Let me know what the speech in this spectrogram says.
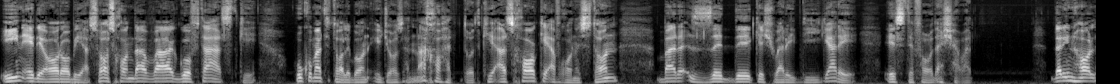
این ادعا را به اساس خوانده و گفته است که حکومت طالبان اجازه نخواهد داد که از خاک افغانستان بر ضد کشور دیگر استفاده شود. در این حال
